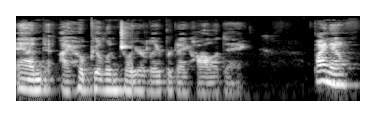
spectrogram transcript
and I hope you'll enjoy your Labor Day holiday. Bye now.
